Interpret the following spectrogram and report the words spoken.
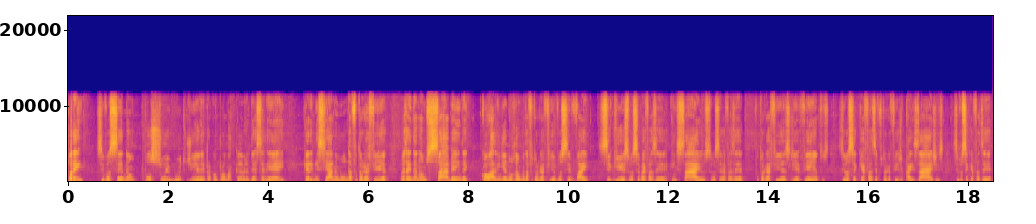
Porém, se você não possui muito dinheiro para comprar uma câmera DSLR, quer iniciar no mundo da fotografia, mas ainda não sabe ainda qual a linha no ramo da fotografia você vai seguir, se você vai fazer ensaios, se você vai fazer fotografias de eventos, se você quer fazer fotografias de paisagens, se você quer fazer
